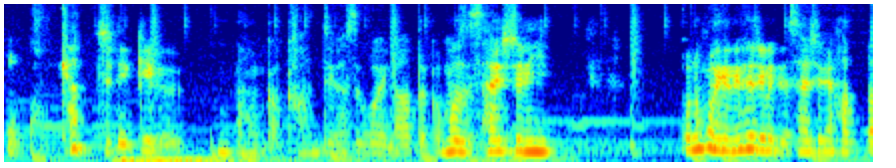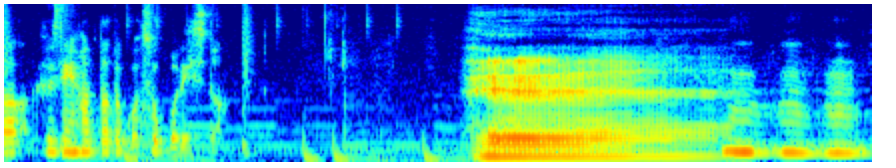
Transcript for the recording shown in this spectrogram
をキャッチできるなんか感じがすごいなとかまず最初にこの本読み始めて最初に貼った付箋貼ったとこはそこでした。へえ、うんうんうん。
